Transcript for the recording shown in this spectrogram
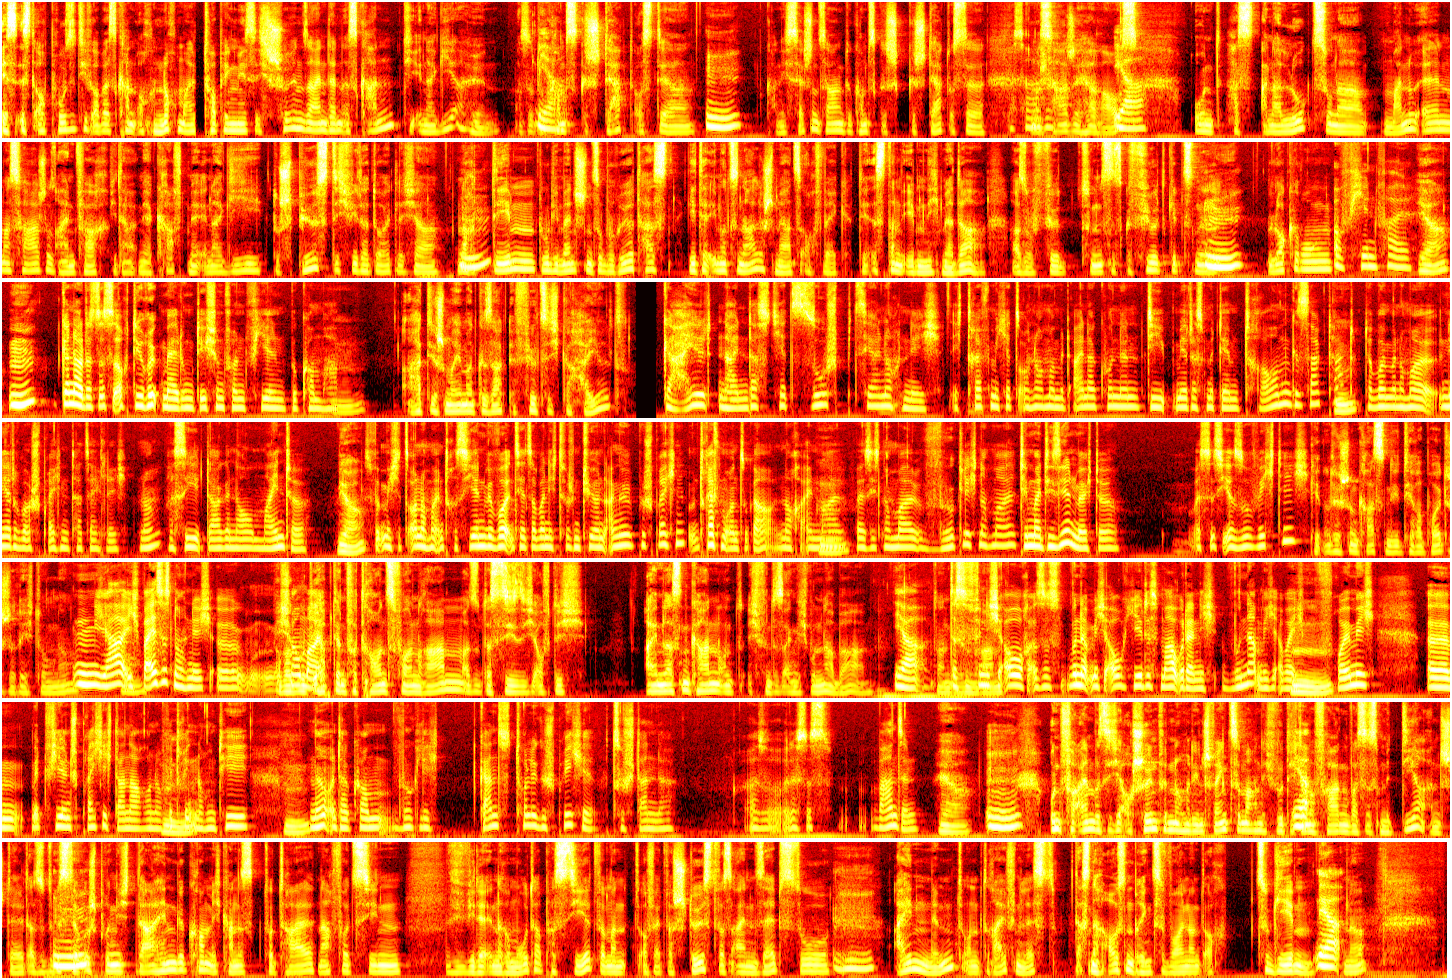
Es ist auch positiv, aber es kann auch nochmal toppingmäßig schön sein, denn es kann die Energie erhöhen. Also du Ja. kommst gestärkt aus der, Mhm. kann ich Session sagen, du kommst ges- gestärkt aus der Massage. Massage, heraus Ja. und hast analog zu einer manuellen Massage einfach wieder mehr Kraft, mehr Energie. Du spürst dich wieder deutlicher. Mhm. Nachdem du die Menschen so berührt hast, geht der emotionale Schmerz auch weg. Der ist dann eben nicht mehr da. Also für zumindest gefühlt gibt es eine Mhm. Lockerung. Auf jeden Fall. Ja. Mhm. Genau, das ist auch die Rückmeldung, die ich schon von vielen bekommen habe. Mhm. Hat dir schon mal jemand gesagt, er fühlt sich geheilt? Geheilt? Nein, das jetzt so speziell noch nicht. Ich treffe mich jetzt auch noch mal mit einer Kundin, die mir das mit dem Traum gesagt hat. Mhm. Da wollen wir noch mal näher drüber sprechen tatsächlich, ne? was sie da genau meinte. Ja. Das würde mich jetzt auch noch mal interessieren. Wir wollten es jetzt aber nicht zwischen Tür und Angel besprechen. Treffen uns sogar noch einmal, Mhm. weil sie es noch mal wirklich noch mal thematisieren möchte. Es ist ihr so wichtig. Geht natürlich schon krass in die therapeutische Richtung, ne? Mm, Ja, ich weiß es noch nicht. Äh, Ich Aber schau gut, mal. ihr habt ja einen vertrauensvollen Rahmen, also dass sie sich auf dich einlassen kann und ich finde das eigentlich wunderbar. Ja, das finde ich auch. Also es wundert mich auch jedes Mal, oder nicht wundert mich, aber ich Mhm. freue mich. Ähm, mit vielen spreche ich danach und noch. Wir Mhm. trinken noch einen Tee. Mhm. Ne? Und da kommen wirklich ganz tolle Gespräche zustande. Also das ist Wahnsinn. Ja. Mhm. Und vor allem, was ich ja auch schön finde, nochmal den Schwenk zu machen, ich würde dich Ja. da mal fragen, was es mit dir anstellt. Also du bist ja Mhm. ursprünglich dahin gekommen. Ich kann es total nachvollziehen, wie, wie der innere Motor passiert, wenn man auf etwas stößt, was einen selbst so Mhm. einnimmt und reifen lässt, das nach außen bringen zu wollen und auch zu geben. Ja. Ne?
